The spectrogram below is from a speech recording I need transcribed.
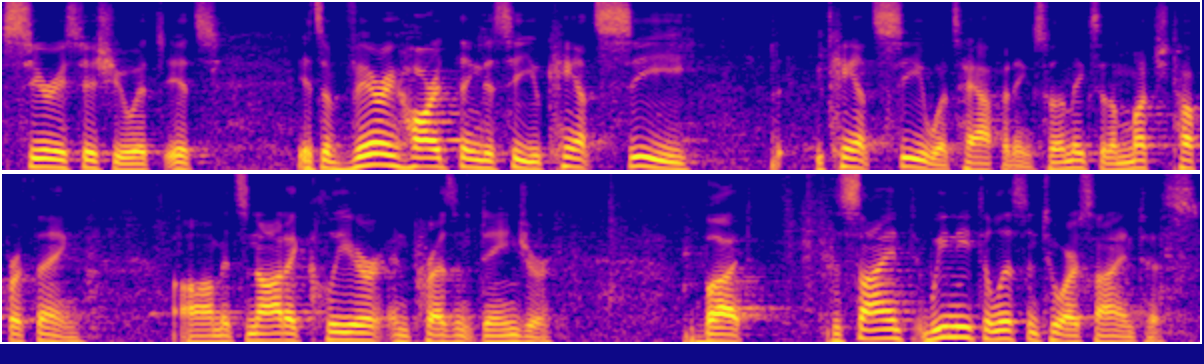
serious issue. It's, it's, it's a very hard thing to see. You can't see, you can't see what's happening. So that makes it a much tougher thing. Um, it's not a clear and present danger. But the science, we need to listen to our scientists.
